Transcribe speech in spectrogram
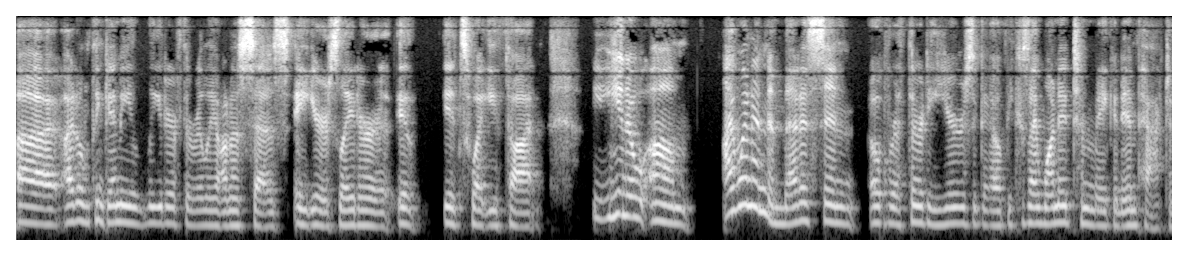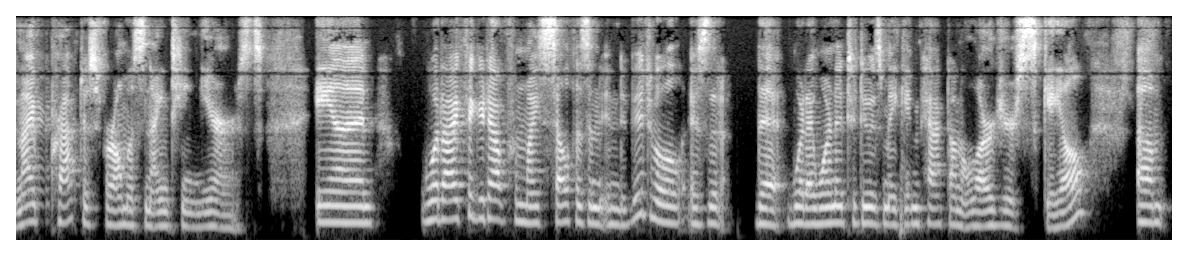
Uh, I don't think any leader, if they're really honest, says eight years later, it, it's what you thought. You know, um, I went into medicine over 30 years ago because I wanted to make an impact and I practiced for almost 19 years. And what I figured out for myself as an individual is that that what I wanted to do is make impact on a larger scale. Um,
